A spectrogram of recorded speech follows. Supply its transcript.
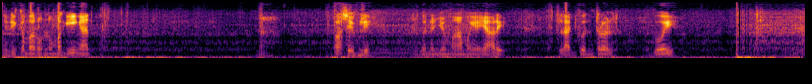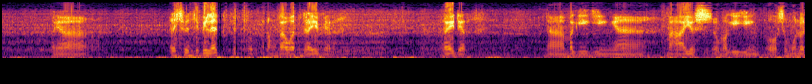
Hindi ka marunong mag-ingat na possibly ganun yung mga mangyayari. Flood control. Goy. Kaya responsibility po ng bawat driver rider na magiging ah, maayos o magiging o sumunod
